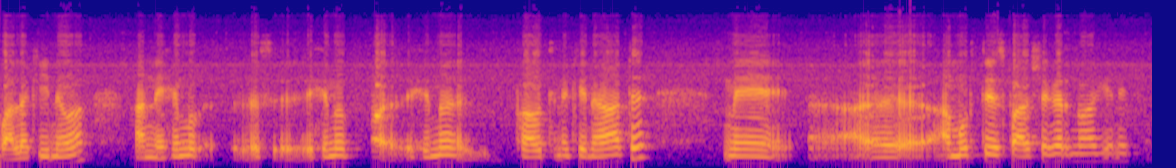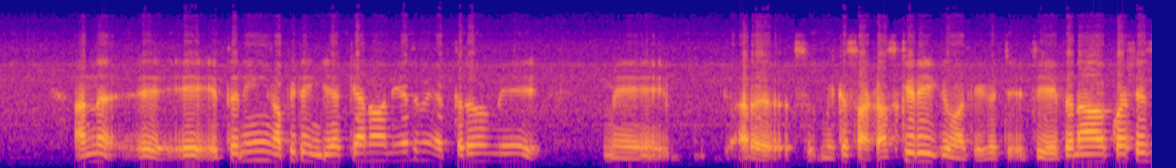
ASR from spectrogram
වලකිනවා අන්න එහෙම එහෙම එහෙම පවතින කෙනාට මේ අමෘතය ස්පර්ශ කරනවා කියන එක. අන්න ඒ එතනින් අපිට ඉංගියක් යනවා නේද? මේ ඇත්තටම මේ මේ අර මේක සකස් කිරීමක්. ඒක චේතනාවක් වශයෙන්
